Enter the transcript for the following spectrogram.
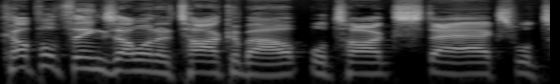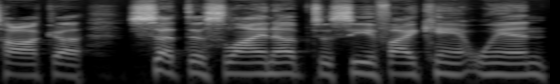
couple things I want to talk about. We'll talk stacks. We'll talk uh, set this lineup to see if I can't win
